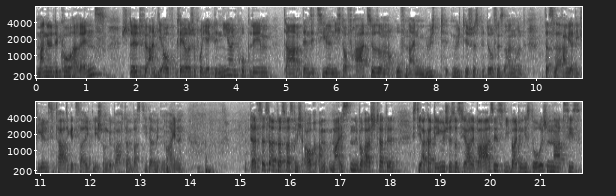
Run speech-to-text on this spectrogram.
Mangelnde Kohärenz stellt für antiaufklärische Projekte nie ein Problem dar, denn sie zielen nicht auf Ratio, sondern rufen ein mythisches Bedürfnis an. Und das haben ja die vielen Zitate gezeigt, die ich schon gebracht habe, was die damit meinen. Das ist etwas, was mich auch am meisten überrascht hatte, ist die akademische soziale Basis. Wie bei den historischen Nazis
